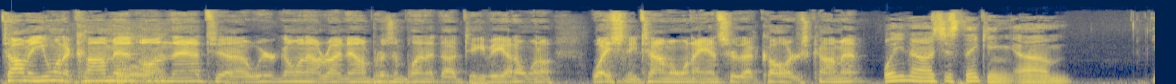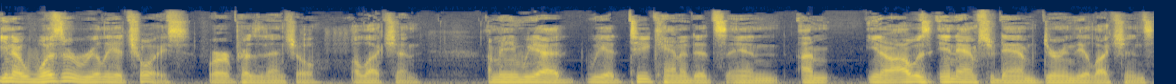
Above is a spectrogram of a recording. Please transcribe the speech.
Tommy, you want to comment on that? Uh, we're going out right now on PrisonPlanet.tv. I don't want to waste any time. I want to answer that caller's comment. Well, you know, I was just thinking, um, you know, was there really a choice for a presidential election? I mean, we had we had two candidates, and I'm, you know, I was in Amsterdam during the elections,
